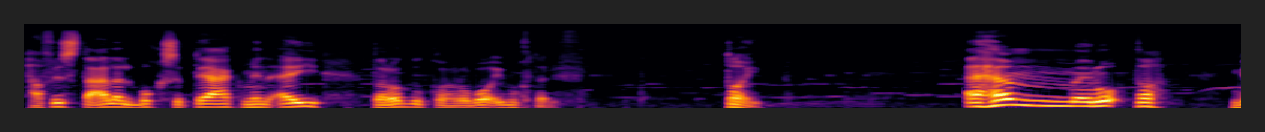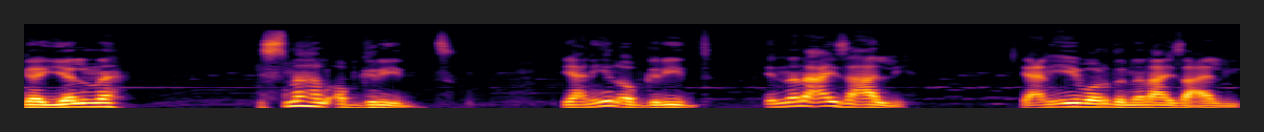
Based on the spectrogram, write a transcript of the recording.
حافظت على ال box بتاعك من أي تردد كهربائي مختلف. طيب أهم نقطة جاية لنا اسمها ال upgrade يعني إيه ال upgrade إن أنا عايز أعلي. يعني إيه برضه إن أنا عايز أعلي؟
